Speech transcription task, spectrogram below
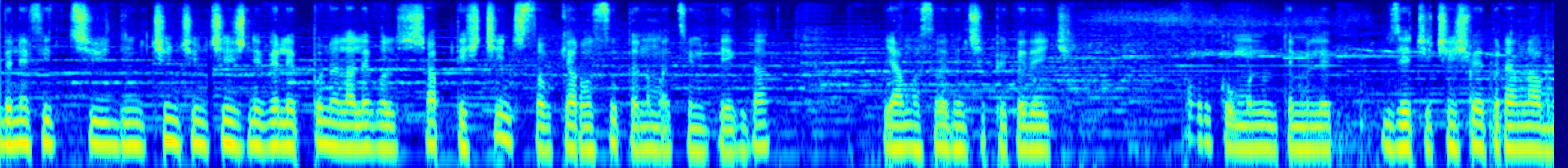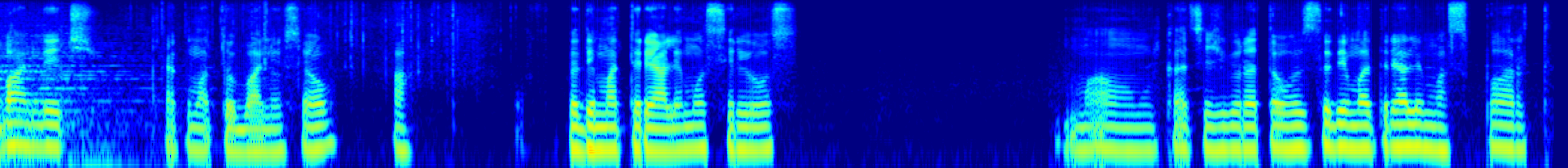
beneficii din 5 în 5 nivele până la level 75 sau chiar 100, nu mă țin minte exact. Ia mă să vedem ce pică de aici. Oricum, în ultimele 10-15 metri am luat bani, deci acum tot banii o să iau de materiale, mă, serios. Mamă, mâncați-și gura ta, 100 de materiale m-a spart.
